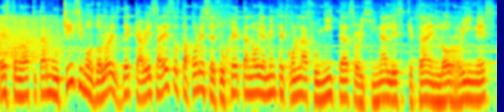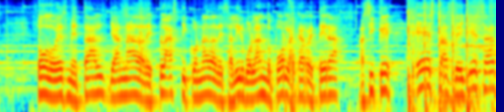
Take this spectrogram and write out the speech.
Esto me va a quitar muchísimos dolores de cabeza. Estos tapones se sujetan obviamente con las uñitas originales que traen los rines. Todo es metal, ya nada de plástico, nada de salir volando por la carretera. Así que estas bellezas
